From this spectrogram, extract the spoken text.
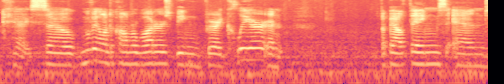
Okay, so moving on to calmer waters, being very clear and about things and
